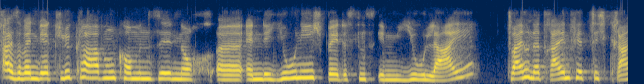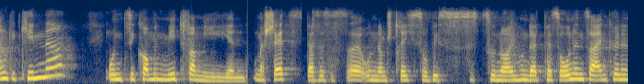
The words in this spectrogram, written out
Also wenn wir Glück haben, kommen sie noch äh, Ende Juni, spätestens im Juli. 243 kranke Kinder und sie kommen mit Familien. Man schätzt, dass es äh, unterm Strich so bis zu 900 Personen sein können.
